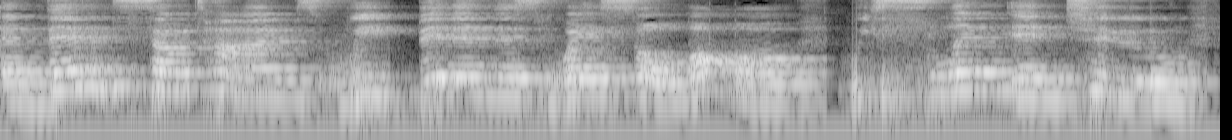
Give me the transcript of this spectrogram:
And then sometimes we've been in this way so long, we slip into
